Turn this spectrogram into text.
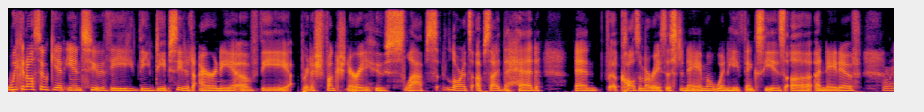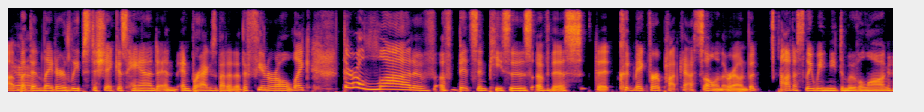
We could also get into the the deep seated irony of the British functionary who slaps Lawrence upside the head and calls him a racist name when he thinks he's a, a native, oh, yeah. uh, but then later leaps to shake his hand and, and brags about it at the funeral. Like there are a lot of, of bits and pieces of this that could make for a podcast all on their own, but honestly, we need to move along.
